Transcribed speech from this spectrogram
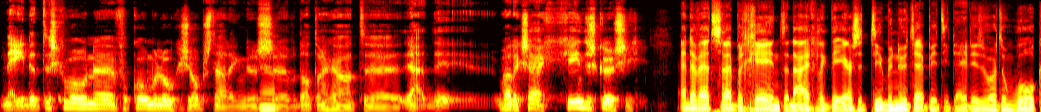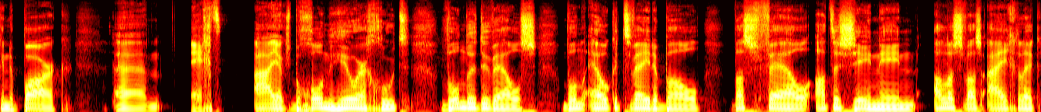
nee, dat is gewoon een volkomen logische opstelling. Dus Ja. eh, wat dat dan gaat, eh, ja, de- wat ik zeg, geen discussie. En de wedstrijd begint. En eigenlijk de eerste 10 minuten heb je het idee, dit wordt een walk in the park. Ehm, echt, Ajax begon heel erg goed. Won de duels. Won elke tweede bal. Was fel. Had er zin in. Alles was eigenlijk...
